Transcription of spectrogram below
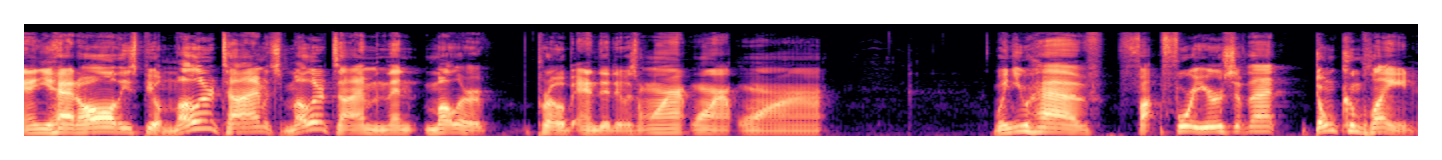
and you had all these people. Mueller time, it's Mueller time, and then Mueller probe ended. It was wah, wah, wah. When you have f- four years of that, don't complain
